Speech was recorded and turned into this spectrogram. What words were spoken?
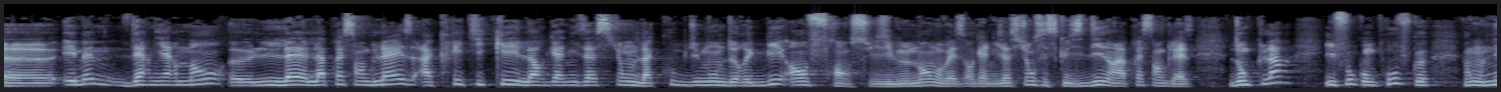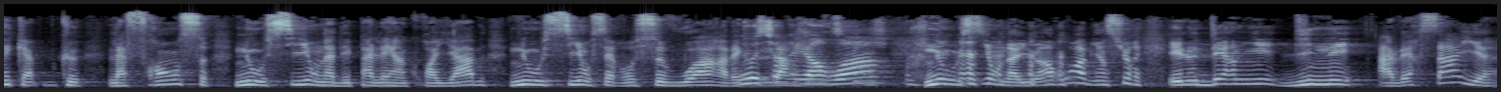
Euh, et même dernièrement, euh, la, presse anglaise a critiqué l'organisation de la Coupe du Monde de rugby en France. Visiblement, mauvaise organisation, c'est ce que se dit dans la presse anglaise. Donc là, il faut qu'on prouve que, on est que la France, nous aussi, on a des palais incroyables. Nous aussi, on sait recevoir avec nous aussi, on a eu un roi. Nous aussi, on a eu un roi, bien sûr. Et le dernier dîner à Versailles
